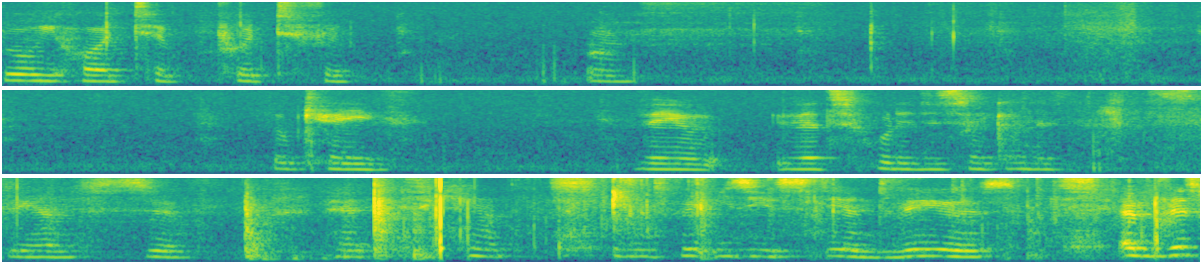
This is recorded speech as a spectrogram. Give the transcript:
really hard to put the um okay. There that's what it is. I kind of stand so you can't it's very easy to stand. There's and this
